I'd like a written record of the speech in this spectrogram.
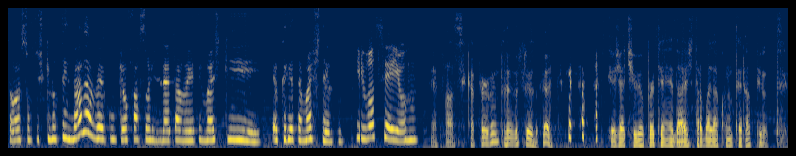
São assuntos que não tem nada a ver com o que eu faço hoje diretamente, mas que eu queria ter mais tempo. E você, Johan? É fácil ficar perguntando, Fernando. eu já tive a oportunidade de trabalhar como terapeuta.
